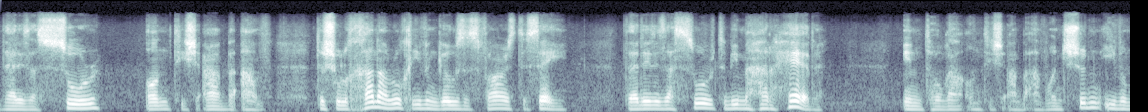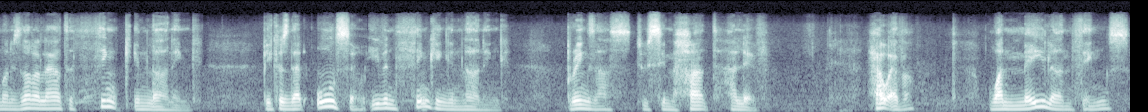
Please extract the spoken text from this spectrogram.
that is asur on Tisha B'Av. The Shulchan Aruch even goes as far as to say that it is asur to be maharher in Torah on Tisha B'Av. One shouldn't even, one is not allowed to think in learning, because that also, even thinking in learning, brings us to Simchat Halev. However, one may learn things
